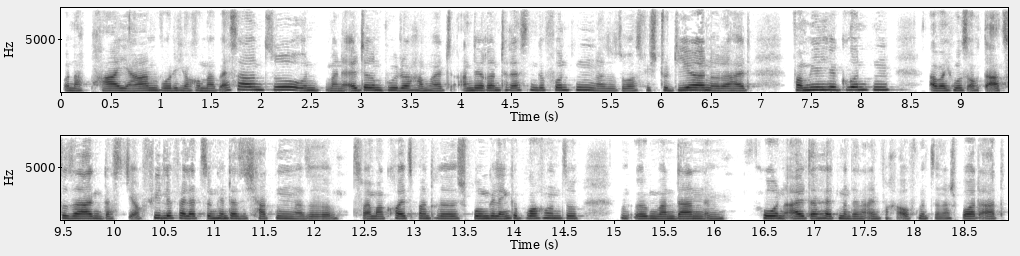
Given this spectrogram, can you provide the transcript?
und nach paar Jahren wurde ich auch immer besser und so. Und meine älteren Brüder haben halt andere Interessen gefunden, also sowas wie studieren oder halt Familie gründen. Aber ich muss auch dazu sagen, dass die auch viele Verletzungen hinter sich hatten, also zweimal Kreuzbandriss, Sprunggelenk gebrochen und so. Und irgendwann dann im hohen Alter hört man dann einfach auf mit so einer Sportart.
